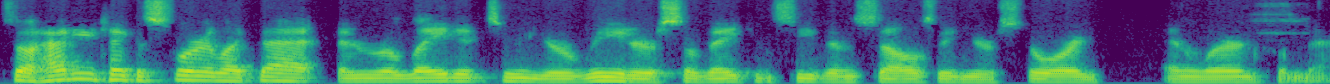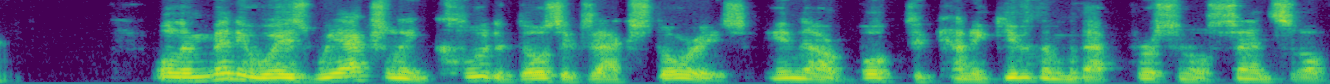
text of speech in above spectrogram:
So, how do you take a story like that and relate it to your reader so they can see themselves in your story and learn from that? Well, in many ways, we actually included those exact stories in our book to kind of give them that personal sense of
